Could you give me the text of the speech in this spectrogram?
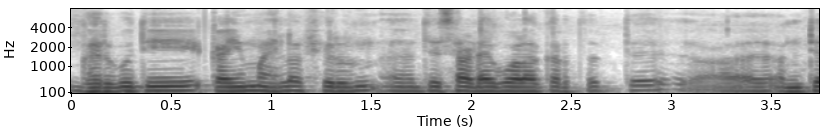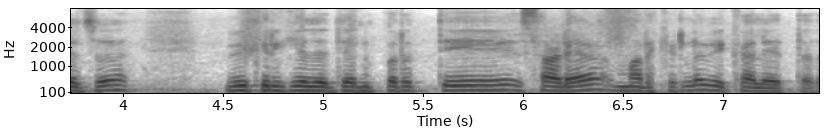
घरगुती काही महिला फिरून ते साड्या गोळा करतात ते, आणि त्याचं विक्री केलं जाते आणि परत ते साड्या मार्केटला विकायला येतात.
